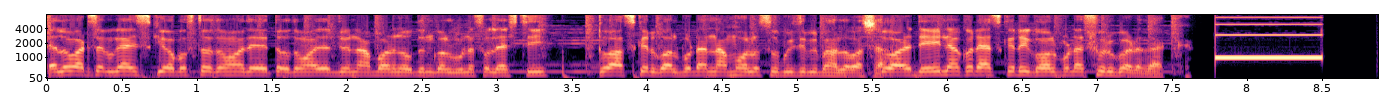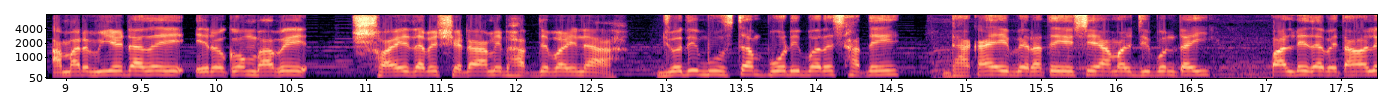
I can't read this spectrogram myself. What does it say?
হ্যালো হোয়াটসঅ্যাপ গাইস কি অবস্থা তোমাদের? তো তোমাদের জন্য আবার নতুন গল্প নিয়ে চলে আসছি তো আজকের গল্পটার নাম হলো চুপি চুপি ভালোবাসা। তো আর দেরি না করে আজকের এই গল্পটা শুরু করে দেখ আমার বিয়েটা যে এরকম ভাবে সয়ে যাবে সেটা আমি ভাবতে পারি না। যদি বুঝতাম পরিবারের সাথে ঢাকায় বেড়াতে এসে আমার জীবনটাই পাল্টে যাবে, তাহলে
